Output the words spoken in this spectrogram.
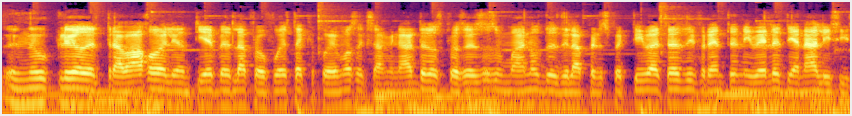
el núcleo del trabajo de Leontiev es la propuesta que podemos examinar de los procesos humanos desde la perspectiva de tres diferentes niveles de análisis.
